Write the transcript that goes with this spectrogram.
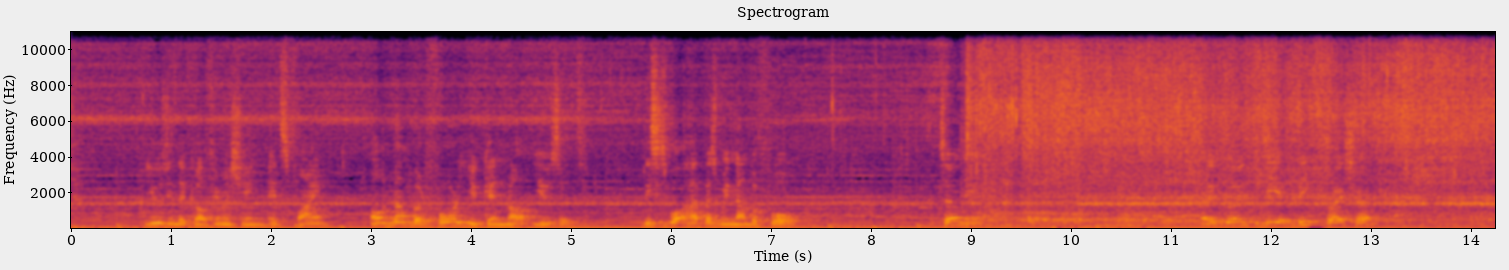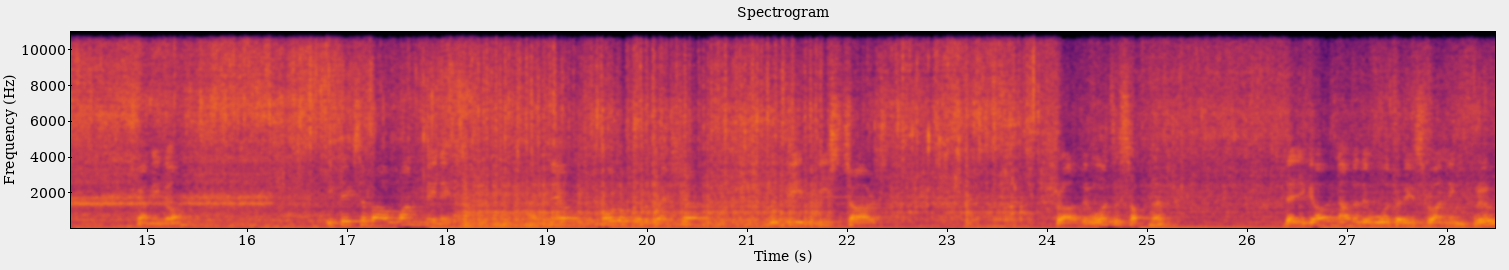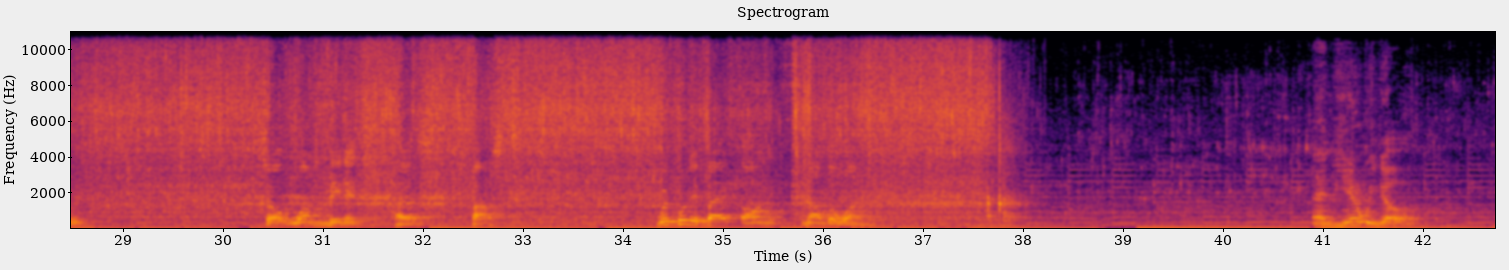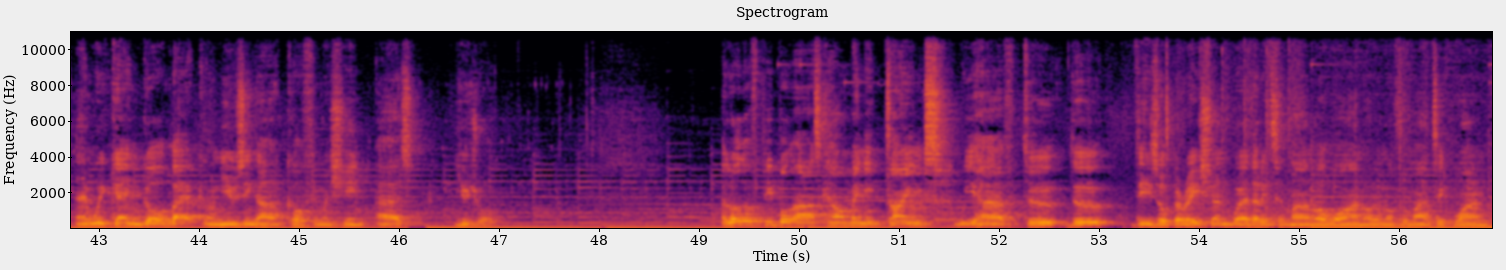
using the coffee machine, it's fine. On number four, you cannot use it. This is what happens with number four. Turn it. There is going to be a big pressure coming on. It takes about one minute until all of the pressure will be discharged from the water softener. There you go, now that the water is running through. So one minute has passed. We put it back on number one. And here we go. And we can go back on using our coffee machine as usual. A lot of people ask how many times we have to do this operation, whether it's a manual one or an automatic one.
